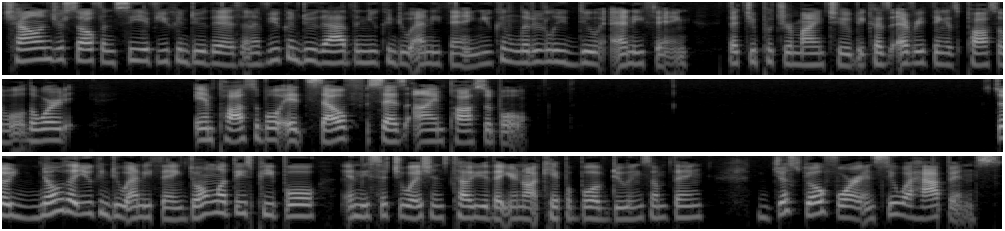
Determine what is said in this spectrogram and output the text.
Challenge yourself and see if you can do this. And if you can do that, then you can do anything. You can literally do anything that you put your mind to because everything is possible. The word impossible itself says, I'm possible. So know that you can do anything. Don't let these people in these situations tell you that you're not capable of doing something. Just go for it and see what happens.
